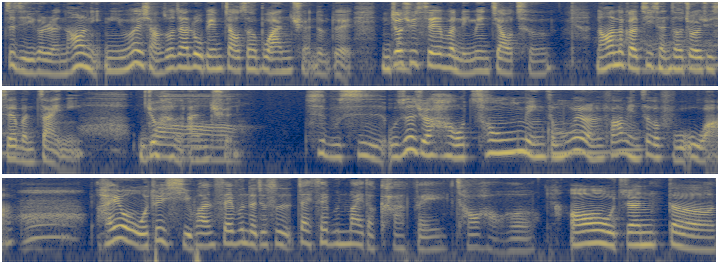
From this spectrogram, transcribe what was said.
自己一个人，然后你你会想说在路边叫车不安全，对不对？你就去 Seven 里面叫车，然后那个计程车就会去 Seven 载你，你就很安全，是不是？我真的觉得好聪明，怎么会有人发明这个服务啊？还有我最喜欢 Seven 的就是在 Seven 卖的咖啡，超好喝。哦，真的，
